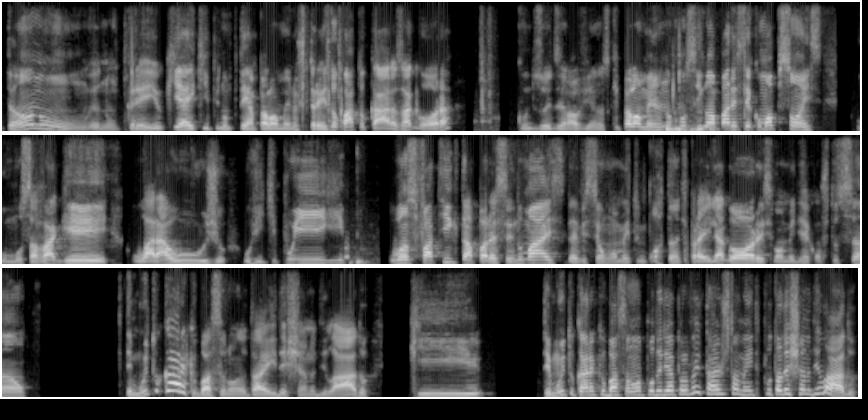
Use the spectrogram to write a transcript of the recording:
então não, eu não creio que a equipe não tenha pelo menos três ou quatro caras agora, com 18, 19 anos, que pelo menos não consigam aparecer como opções. O Moussa Vaguet, o Araújo, o Rick Puig, o Ansu Fati que tá aparecendo mais, deve ser um momento importante para ele agora, esse momento de reconstrução. Tem muito cara que o Barcelona tá aí deixando de lado, que tem muito cara que o Barcelona poderia aproveitar justamente por estar tá deixando de lado.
